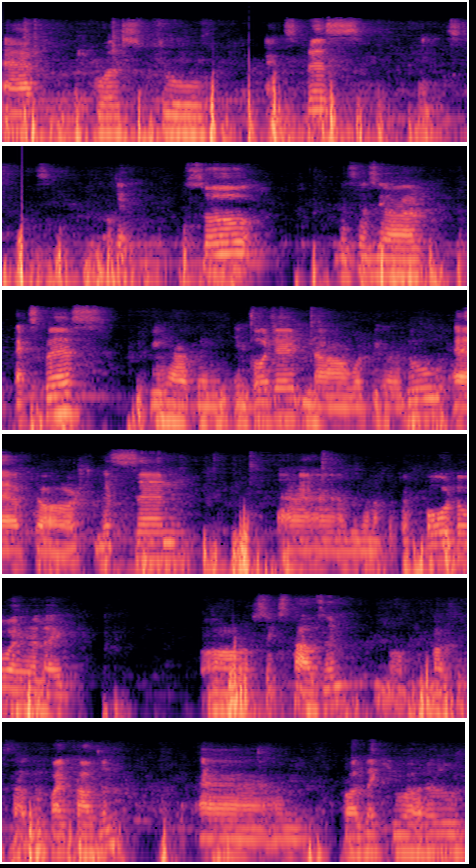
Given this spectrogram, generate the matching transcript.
app equals to express. Okay. So this is your express you have been imported now what we gonna do app dot listen and we're gonna put a port over here like uh, 6000 no not 6000 5000 and callback url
